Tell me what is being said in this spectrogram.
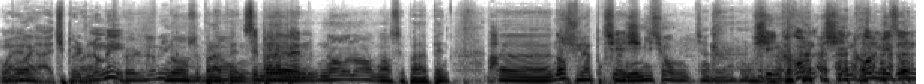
Ouais, Ouais. bah, tu peux Voilà. le nommer. Tu peux le nommer. Non, c'est pas la peine. C'est pas la euh, peine Non, non, non, c'est pas la peine. Bah. Euh, non, je suis là pour faire une émission. Tiens. Chez une grande, chez une grande maison,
